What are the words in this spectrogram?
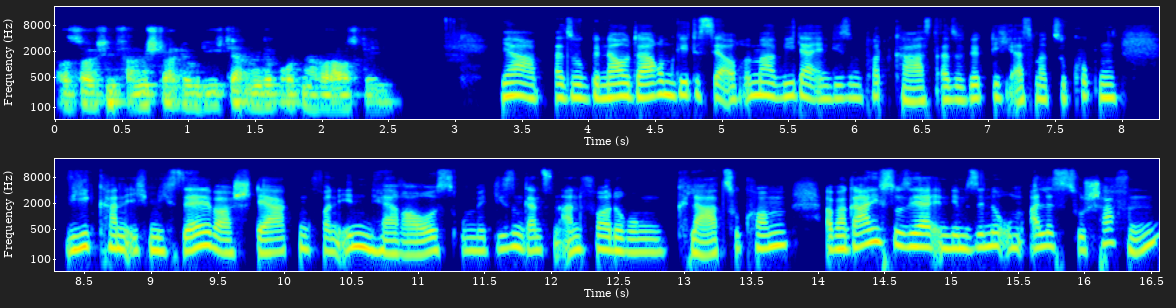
aus solchen Veranstaltungen, die ich da angeboten habe, rausgehen. Ja, also genau darum geht es ja auch immer wieder in diesem Podcast. Also wirklich erstmal zu gucken, wie kann ich mich selber stärken von innen heraus, um mit diesen ganzen Anforderungen klarzukommen. Aber gar nicht so sehr in dem Sinne, um alles zu schaffen,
